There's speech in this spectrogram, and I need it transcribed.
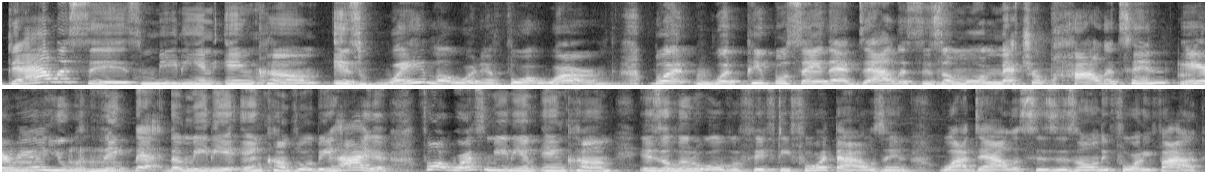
Dallas's median income is way lower than Fort Worth, but would people say that Dallas is a more metropolitan mm-hmm, area? You would mm-hmm. think that the median incomes would be higher. Fort Worth's median income is a little over 54,000 while Dallas's is only 45.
